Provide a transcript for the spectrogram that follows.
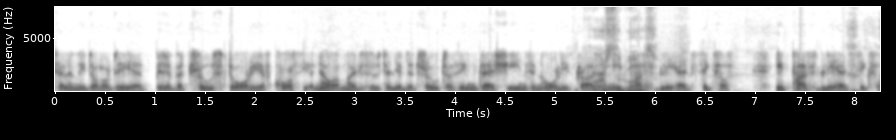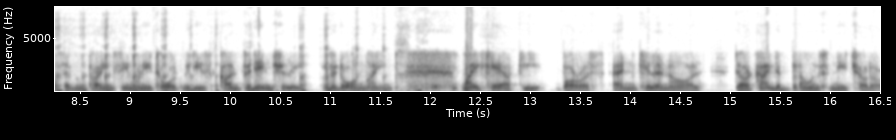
telling me the other day a bit of a true story. Of course, you know, I might as well tell you the truth. I think Glasheen's in Holy Cross, and he possibly had six or he possibly had six or seven pints in when he told me this confidentially, if you don't mind. Mike Harkey, Borris, and Killenaule, they're kind of bouncing each other.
